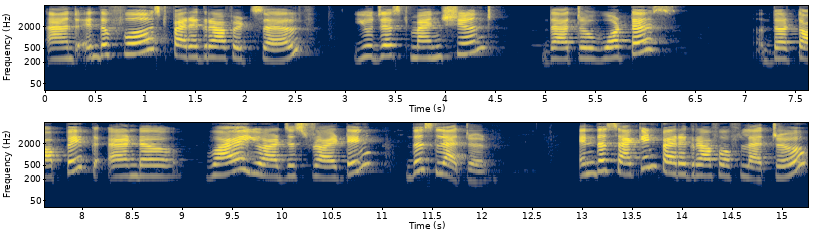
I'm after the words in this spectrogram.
and in the first paragraph itself you just mentioned that uh, what is the topic and uh, why you are just writing this letter. In the second paragraph of letter,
